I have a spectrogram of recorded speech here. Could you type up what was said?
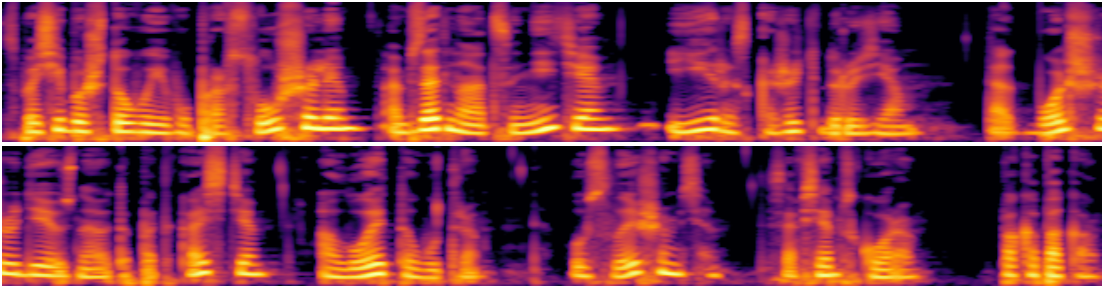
Спасибо, что вы его прослушали. Обязательно оцените и расскажите друзьям. Так больше людей узнают о подкасте «Алло, это утро». Услышимся совсем скоро. Пока-пока.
